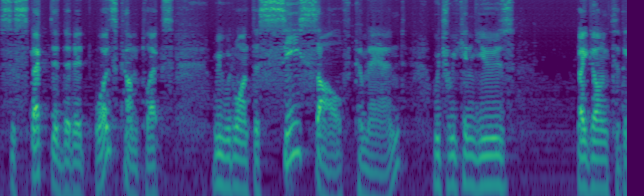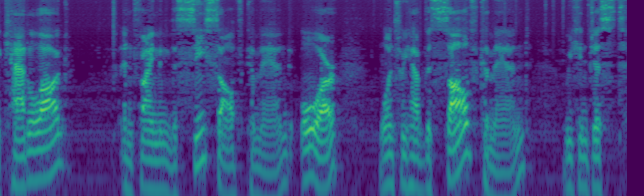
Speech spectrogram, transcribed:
suspected that it was complex, we would want the csolve command, which we can use by going to the catalog and finding the csolve command, or once we have the solve command, we can just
